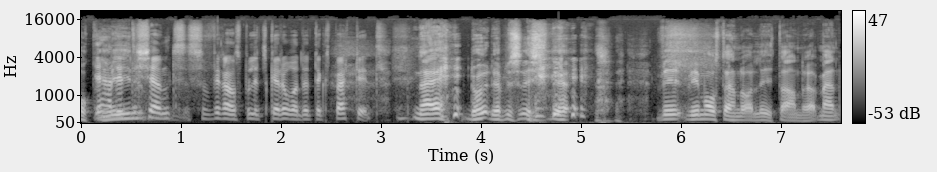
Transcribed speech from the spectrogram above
Och Det hade min- inte känts så Finanspolitiska rådet expertigt. Nej, då, det är precis det. Vi, vi måste ändå ha lite andra, men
